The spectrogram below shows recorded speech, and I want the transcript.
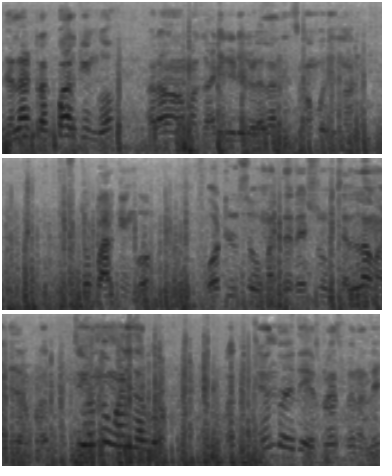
ಇದೆಲ್ಲ ಟ್ರಕ್ ಪಾರ್ಕಿಂಗು ಆರಾಮಾಗಿ ಗಾಡಿ ಗಿಡಿಗಳೆಲ್ಲ ನಿಲ್ಸ್ಕೊಂಬೋದು ನೋಡಿ. ಇಷ್ಟು ಪಾರ್ಕಿಂಗು ಹೋಟೆಲ್ಸು ಮತ್ತು ರೆಸ್ಟ್ ರೂಮ್ಸ್ ಎಲ್ಲ ಮಾಡಿದ್ದಾರೆ ಪ್ರತಿಯೊಂದು ಮಾಡಿದ್ದಾರೆ ಗುರು. ಪ್ರತಿಯೊಂದು ಐತೆ ಎಕ್ಸ್ಪ್ರೆಸ್ ವೇನಲ್ಲಿ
